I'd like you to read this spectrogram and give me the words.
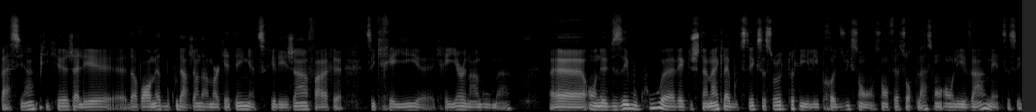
patient, puis que j'allais euh, devoir mettre beaucoup d'argent dans le marketing, attirer les gens, faire, euh, créer, créer un engouement. On a visé beaucoup avec justement avec la boutique. C'est sûr, tous les, produits qui sont, sont faits sur place, on, on les vend, mais c'est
